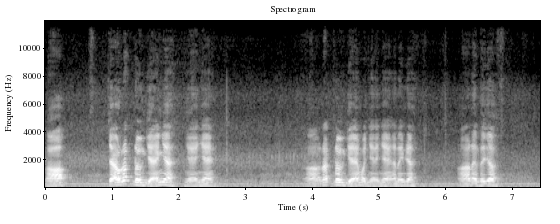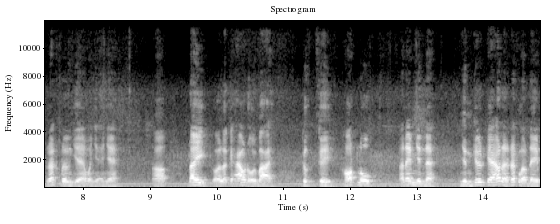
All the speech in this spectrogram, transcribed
Đó. Cháo rất đơn giản nha nhẹ nhàng. Đó, rất đơn giản và nhẹ nhàng anh em nha đó anh em thấy chưa? Rất đơn giản và nhẹ nhàng. Đó đây gọi là cái áo đổi bài cực kỳ hot luôn. Anh em nhìn nè nhìn cái, cái áo này rất là đẹp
